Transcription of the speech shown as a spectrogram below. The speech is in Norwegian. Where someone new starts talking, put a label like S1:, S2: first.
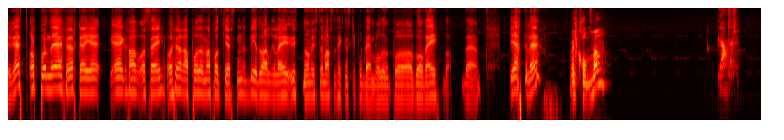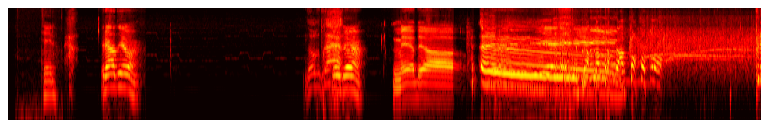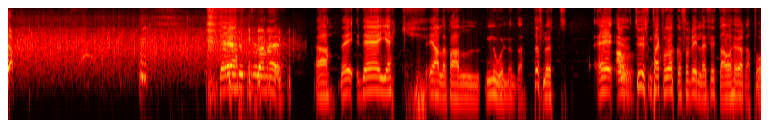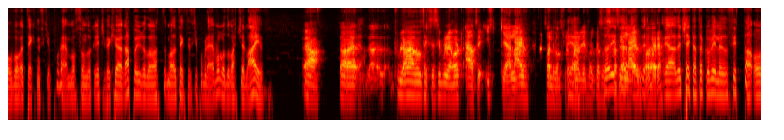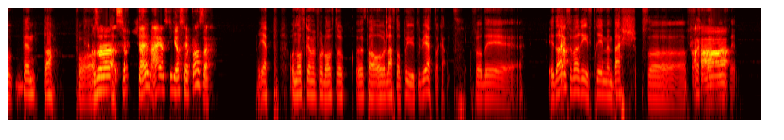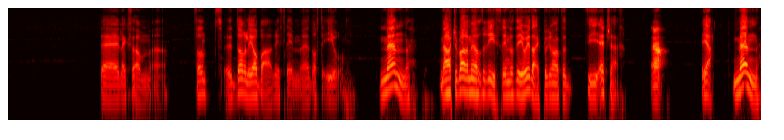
S1: Rett opp og ned, hør hva jeg, jeg har å si, og høre på denne podkasten blir du aldri lei, utenom hvis det er masse tekniske problemer på vår vei. da. Det Hjertelig.
S2: Velkommen.
S3: Leander.
S4: Til
S3: Radio.
S1: Nordre.
S3: Nordre.
S5: Media.
S1: Det,
S3: Helt uten problemer.
S1: ja, det, det gikk i alle fall noenlunde til slutt. Jeg, eh, tusen takk for dere som ville sitte og høre på våre tekniske problemer som dere ikke fikk høre pga. at vi hadde tekniske problemer, og det var ikke live.
S3: Ja. Er, da, problemet er, det tekniske problemet vårt er at vi ikke er live. Så det er litt vanskelig
S1: Ja.
S3: de folka som
S1: Så
S3: skal se live å høre.
S1: Ja, det er kjekt at dere ville sitte og vente på
S3: Altså, svart skjerm er ganske gøy å se på, altså.
S1: Jepp. Og nå skal vi få lov til å uh, ta og laste opp på YouTube i etterkant. Fordi i dag
S3: Ja.
S1: så var Ristream en bæsj, så fuck
S3: Aha.
S1: det, Det er liksom uh, sånt uh, dårlig jobba, Ristream.io. Men vi har ikke bare med oss Restream.io i dag, på grunn av at de er ikke her.
S3: Ja.
S1: Ja. Men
